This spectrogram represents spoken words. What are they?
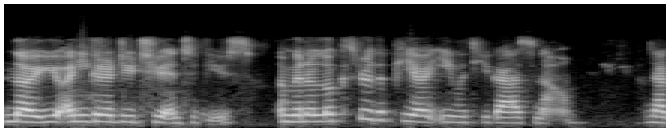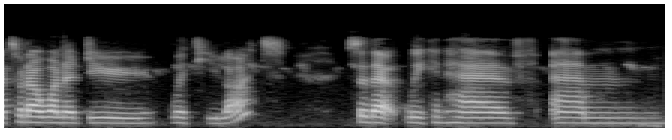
no, you're only going to do two interviews. I'm going to look through the POE with you guys now. That's what I want to do with you lot so that we can have um,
